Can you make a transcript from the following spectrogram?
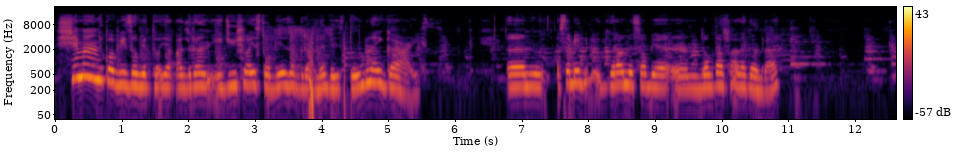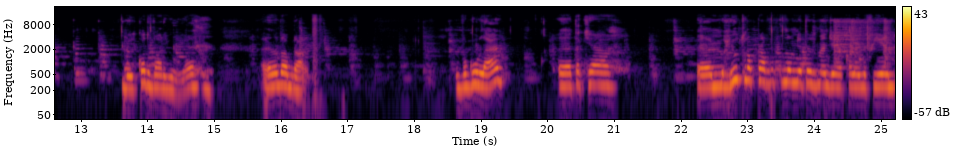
Siemanko widzowie, to ja Adrian i dzisiaj sobie zagramy w Stumbley Guys. Em, sobie gramy sobie um, Legendę. Mój kot wariuje. Ale no dobra. W ogóle e, takie em, jutro prawdopodobnie też będzie kolejny film.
